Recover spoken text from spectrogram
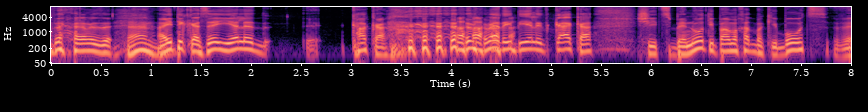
אתן לכם איזה, תן. הייתי כזה ילד קקה, באמת הייתי ילד קקה, שעצבנו אותי פעם אחת בקיבוץ, ו...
